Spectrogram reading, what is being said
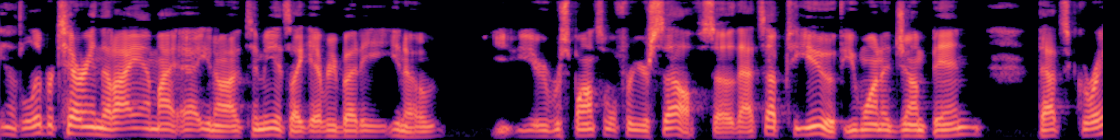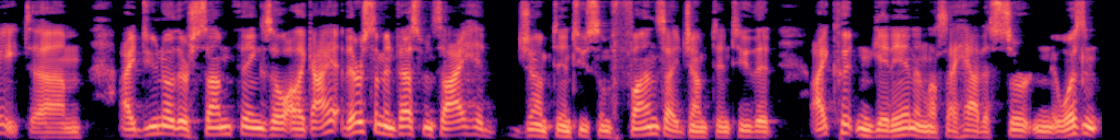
you know, the libertarian that I am, I, you know, to me, it's like everybody, you know, you're responsible for yourself. So that's up to you. If you want to jump in, that's great. Um, I do know there's some things like I there's some investments I had jumped into, some funds I jumped into that I couldn't get in unless I had a certain. It wasn't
